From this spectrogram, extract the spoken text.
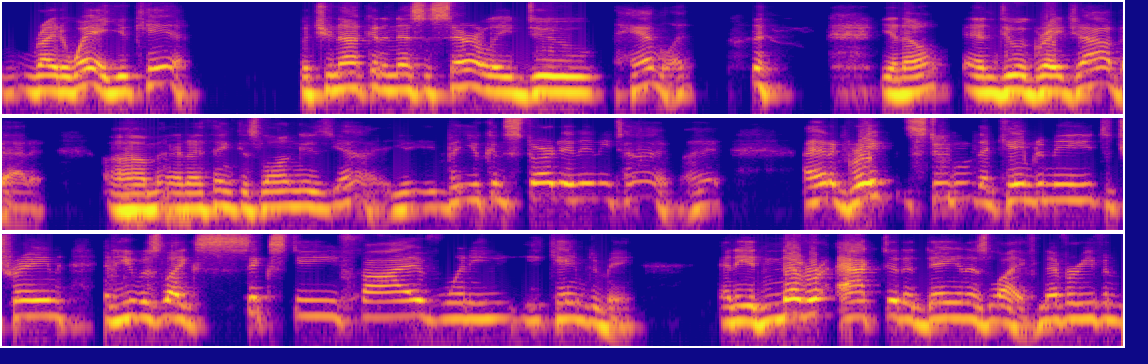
right away. You can, but you're not going to necessarily do Hamlet, you know, and do a great job at it. Um, and I think as long as yeah, you, but you can start at any time. I, I had a great student that came to me to train, and he was like 65 when he, he came to me. And he had never acted a day in his life, never even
